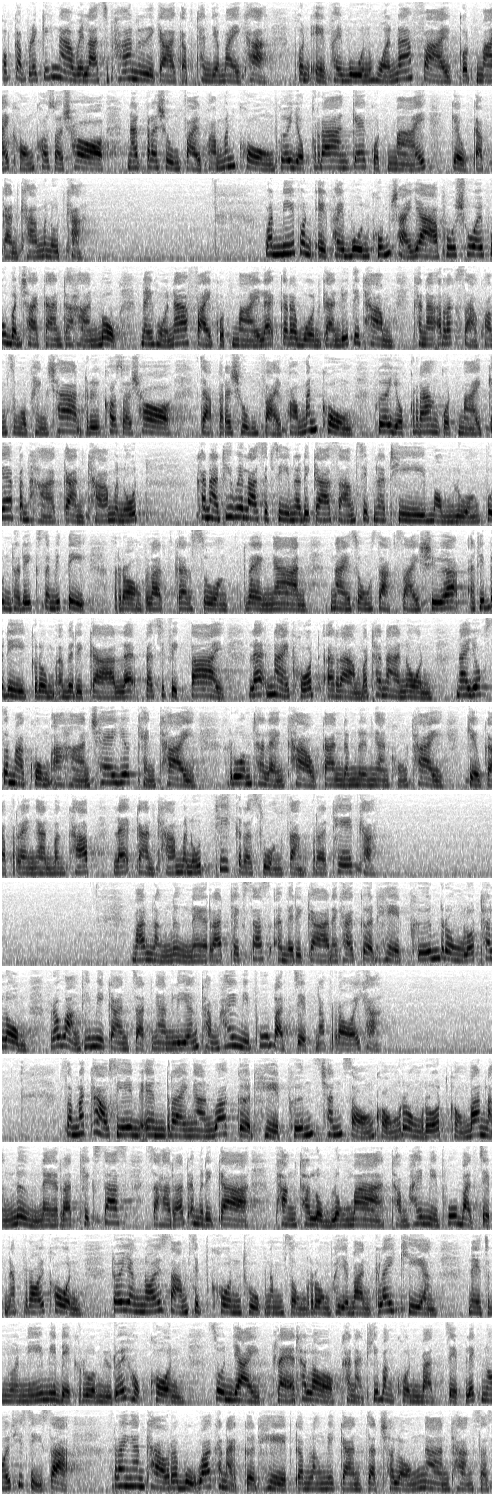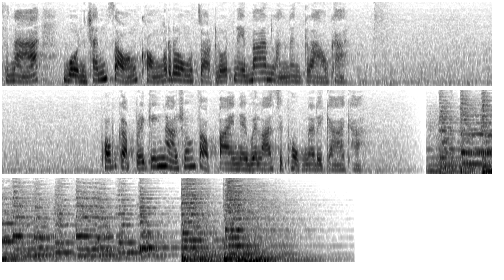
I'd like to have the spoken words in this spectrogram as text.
พบกับ Breaking Now เวลา 15 นาฬิกากับธัญมัยค่ะ พลเอกภัยบูลหัวหน้าฝ่ายกฎหมายของคอสช นัดประชุมฝ่ายความมั่นคง เพื่อยกร่างแก้กฎหมายเกี่ยวกับการค้ามนุษย์ค่ะวันนี้พลเอกภัยบูลคุ้มฉายาผู้ช่วยผู้บัญชาการทหารบก ในหัวหน้าฝ่ายกฎหมายและกระบวนการยุติธรรม คณะรักษาความสงบแห่งชาติ หรือคอสช จะประชุมฝ่ายความมั่นคง เพื่อยกร่างกฎหมายแก้ปัญหาการค้ามนุษย์ ขณะที่เวลา 14 นาฬิกา 30 นาที หม่อมหลวงปุณธริกสมิติ รองปลัดกระทรวงแรงงาน นายทรงศักดิ์สายเชื้อ อธิบดีกรมอเมริกา และแปซิฟิกใต้ และนายพศอารามวัฒนานนท์ นายกสมาคมอาหารแช่เยือกแข็งไทย ร่วมแถลงข่าวการดำเนินงานของไทย เกี่ยวกับแรงงานบังคับ และการค้ามนุษย์ที่กระทรวงต่างประเทศค่ะ บ้านหลังหนึ่งในรัฐเท็กซัสอเมริกานะคะเกิดเหตุพื้นโรงรถถล่มระหว่างที่มีการจัดงานเลี้ยงทำให้มีผู้บาดเจ็บนับร้อยค่ะ สำนักข่าว CNN รายงานว่าเกิดเหตุพื้นชั้น 2 ของโรงรถของบ้านหลังหนึ่ง ในรัฐเท็กซัส สหรัฐอเมริกา พังถล่มลงมาทำให้มีผู้บาดเจ็บนับร้อยคน โดยอย่างน้อย 30 คนถูกนำส่งโรงพยาบาลใกล้เคียง ในจำนวนนี้มีเด็กรวมอยู่ด้วย 6 คน ส่วนใหญ่แผลถลอกขณะที่บางคนบาดเจ็บเล็กน้อยที่ศีรษะรายงานข่าวระบุว่าขณะเกิดเหตุกำลังมีการจัดฉลองงานทางศาสนา บนชั้น2ของโรงจอดรถในบ้านหลังดังกล่าวค่ะ พบกับ Breaking Now ช่วงต่อไปในเวลา 16 นาฬิกาค่ะ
